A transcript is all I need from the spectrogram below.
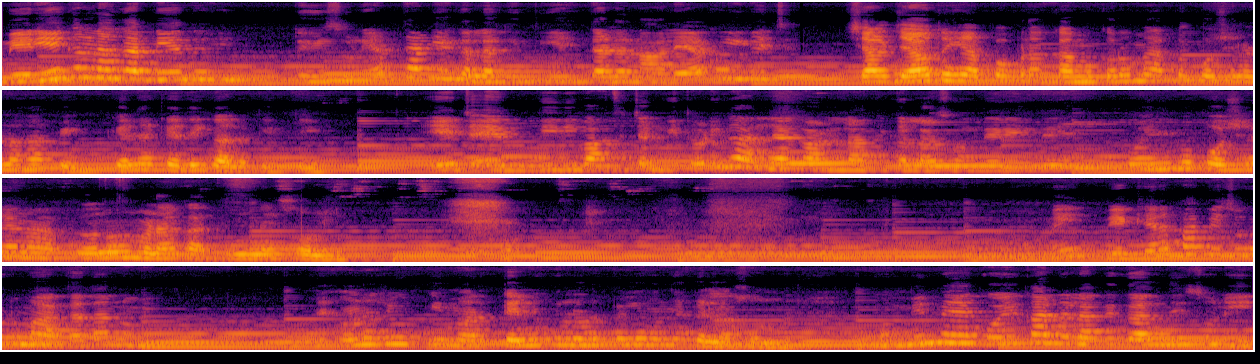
ਮੇਰੀਆਂ ਗੱਲਾਂ ਕਰਨੀਆਂ ਤੁਸੀਂ? ਤੁਸੀਂ ਸੁਣਿਆ ਤੁਹਾਡੀਆਂ ਗੱਲਾਂ ਕੀਤੀਆਂ ਤੁਹਾਡਾ ਨਾਂ ਲਿਆ ਕੋਈ ਵਿੱਚ? ਚੱਲ ਜਾਓ ਤੁਸੀਂ ਆਪੋ ਆਪਣਾ ਕੰਮ ਕਰੋ ਮੈਂ ਆਪੇ ਪੁੱਛ ਲੈਣਾ ਹੈਪੀ ਕਿਹਨੇ ਕਿਹਦੀ ਗੱਲ ਕੀਤੀ। ਇਹ ਚ- ਇਹ ਦੀਦੀ ਵਾਸਤੇ ਚੰਗੀ ਥੋੜੀ ਗੱਲ ਹੈ ਕੰਨ ਲਾ ਕੇ ਗੱਲਾਂ ਸੁਣਦੇ ਰਹਿੰਦੇ ਆ। ਕੋਈ ਨਹੀਂ ਮੈਂ ਪੁੱਛ ਲੈਣਾ ਆਪੇ ਉਹਨੂੰ ਮਨਾ ਕਰ ਦੂੰਗੀ ਨਹੀਂ ਸੁਣਦੀ ਮੰਮੀ ਵੇਖਿਆ ਨਾ ਭਾਬੀ ਝੂਠ ਮਾਰਦਾ ਤੁਹਾਨੂੰ? ਨਹੀਂ, ਉਹਨੇ ਝੂਠ ਕੀ ਮਾਰ ਤੈਨੂੰ ਕੋਲ ਲੋੜ ਪਈ ਉਹਦੀਆਂ ਗੱਲਾਂ ਸੁਣਨ ਮੰਮੀ ਮੈਂ ਕੋਈ ਕੰਨ ਲਾ ਕੇ ਗੱਲ ਨਹੀਂ ਸੁਣੀ।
